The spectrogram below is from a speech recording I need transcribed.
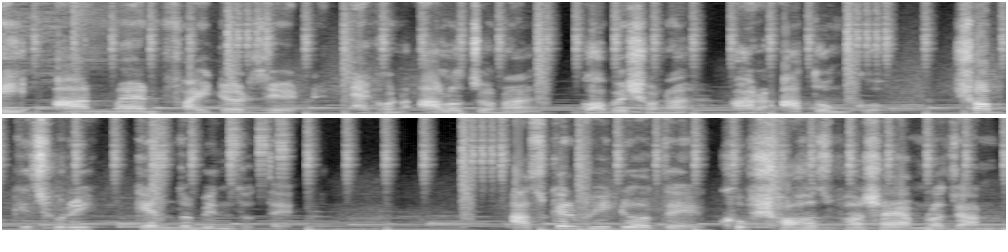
এই আনম্যান ফাইটার জেট এখন আলোচনা, গবেষণা আর আতঙ্ক সব কিছুরই কেন্দ্রবিন্দুতে। আজকের ভিডিওতে খুব সহজ ভাষায় আমরা জানব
